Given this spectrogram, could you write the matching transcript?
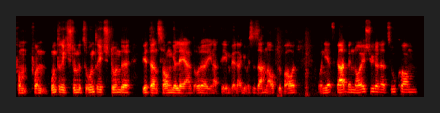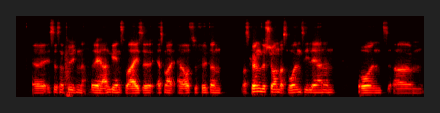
vom, von Unterrichtsstunde zu Unterrichtsstunde, wird dann Song gelernt oder je nachdem, werden da gewisse Sachen aufgebaut. Und jetzt gerade, wenn neue Schüler dazukommen, äh, ist es natürlich eine andere Herangehensweise, erstmal herauszufiltern, was können sie schon, was wollen sie lernen. Und ähm,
